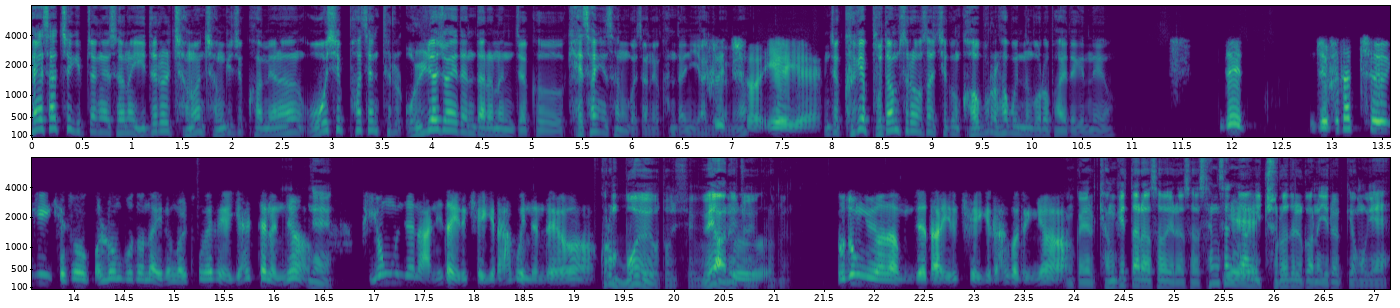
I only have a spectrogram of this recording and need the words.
회사 측 입장에서는 이들을 전원 정규직화하면은 50%를 올려줘야 된다라는 이제 그 계산이 서는 거잖아요. 간단히 이야기하면. 그렇죠. 예, 예. 이제 그게 부담스러워서 지금 거부를 하고 있는 거로 봐야 되겠네요. 근데 이제 회사 측이 계속 언론 보도나 이런 걸 통해서 얘기할 때는요. 네. 비용 문제는 아니다 이렇게 얘기를 하고 있는데요. 그럼 뭐예요, 도대체? 왜 안 해줘요, 그- 그러면? 노동 유연화 문제다 이렇게 얘기를 하거든요. 그러니까 경기에 따라서 예를 들어서 생산량이 줄어들거나 이럴 경우에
